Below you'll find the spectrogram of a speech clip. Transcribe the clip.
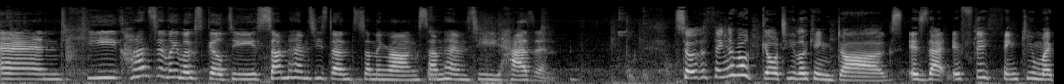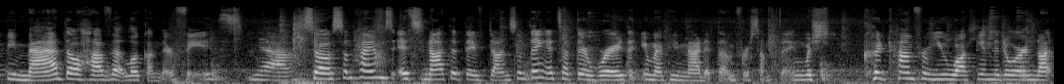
And he constantly looks guilty. Sometimes he's done something wrong, sometimes he hasn't. So the thing about guilty looking dogs is that if they think you might be mad, they'll have that look on their face. Yeah. So sometimes it's not that they've done something, it's that they're worried that you might be mad at them for something, which could come from you walking in the door and not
